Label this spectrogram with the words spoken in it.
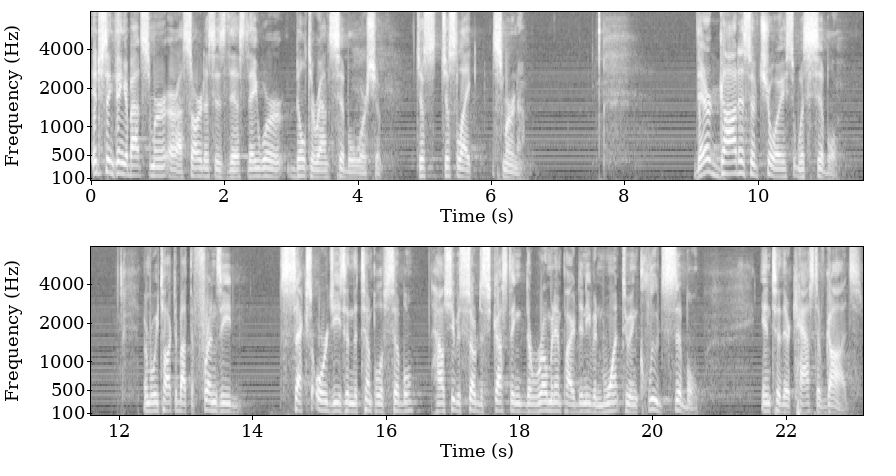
Interesting thing about Smyr- or, uh, Sardis is this they were built around Sybil worship, just, just like Smyrna. Their goddess of choice was Sybil. Remember, we talked about the frenzied sex orgies in the temple of Sybil? How she was so disgusting, the Roman Empire didn't even want to include Sybil into their cast of gods,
